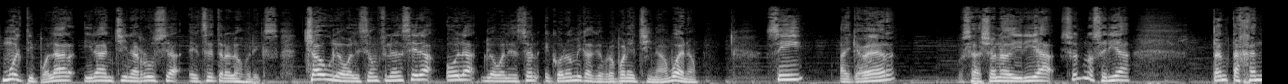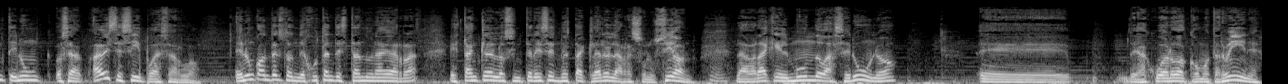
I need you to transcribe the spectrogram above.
multipolar, Irán, China, Rusia, etcétera, los BRICS. Chau, globalización financiera o la globalización económica que propone China. Bueno, sí, hay que ver. O sea, yo no diría, yo no sería tan tajante un... O sea, a veces sí puede serlo. En un contexto donde justamente estando una guerra, están claros los intereses, no está claro la resolución. La verdad que el mundo va a ser uno, eh, de acuerdo a cómo termine.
